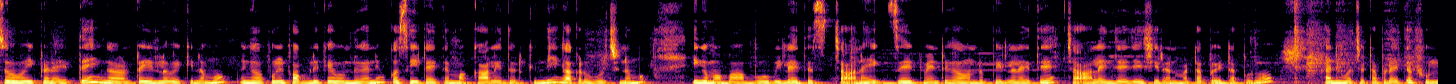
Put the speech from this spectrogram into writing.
సో ఇక్కడైతే ఇంకా ట్రైన్లో ఎక్కినాము. ఇంకా ఫుల్ పబ్లికే ఉంది కానీ ఒక సీట్ అయితే మాకు ఖాళీ దొరికింది. ఇంకా అక్కడ కూర్చున్నాము. ఇంకా మా బాబు వీళ్ళైతే చాలా ఎగ్జైట్మెంట్గా ఉండే పిల్లలైతే చాలా ఎంజాయ్ చేసిరు అనమాట పోయేటప్పుడు. కానీ వచ్చేటప్పుడు అయితే ఫుల్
